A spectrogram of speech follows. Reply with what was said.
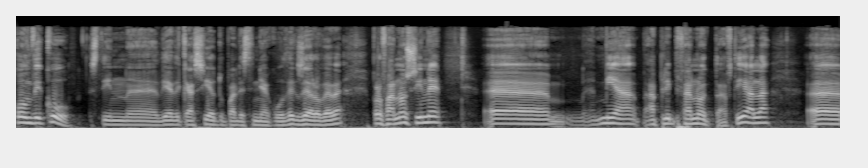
κομβικού στην ε, διαδικασία του Παλαιστινιακού. Δεν ξέρω βέβαια. Προφανώς είναι ε, μια απλή πιθανότητα αυτή, αλλά ε,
